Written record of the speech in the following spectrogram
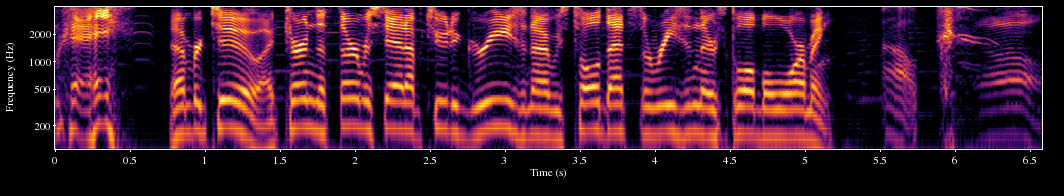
Okay. Number two, I turned the thermostat up two degrees and I was told that's the reason there's global warming. Oh. Oh.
